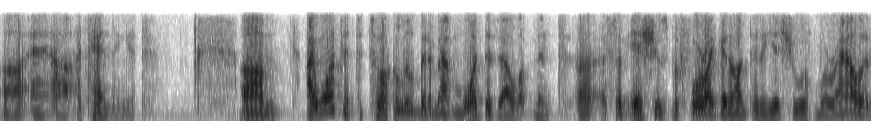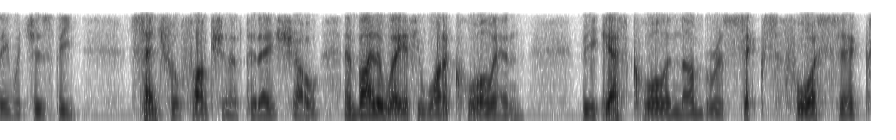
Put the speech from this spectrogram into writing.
uh, uh, attending it. Um, I wanted to talk a little bit about more development, uh, some issues before I get on to the issue of morality, which is the central function of today's show. And by the way, if you want to call in, the guest call in number is 646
